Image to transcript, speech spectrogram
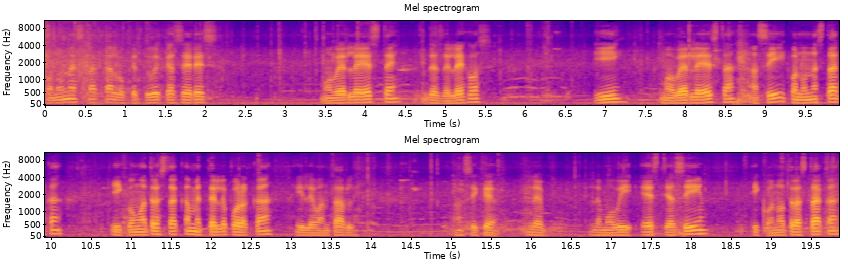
con una estaca lo que tuve que hacer es moverle este desde lejos y moverle esta así con una estaca y con otra estaca meterle por acá y levantarle. Así que le, le moví este así y con otra estaca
